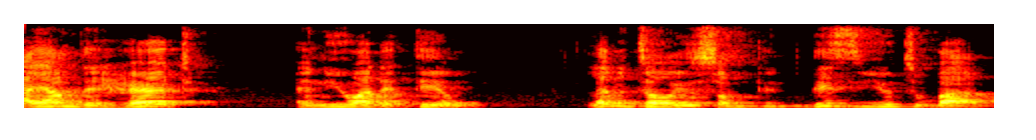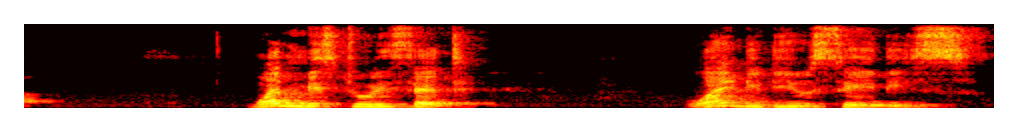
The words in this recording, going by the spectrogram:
I am the head and you are the tail. Let me tell you something. This YouTuber, when Miss Trudy said, Why did you say this?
